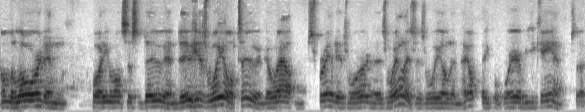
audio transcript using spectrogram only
on the Lord and what he wants us to do and do his will too and go out and spread his word as well as his will and help people wherever you can so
